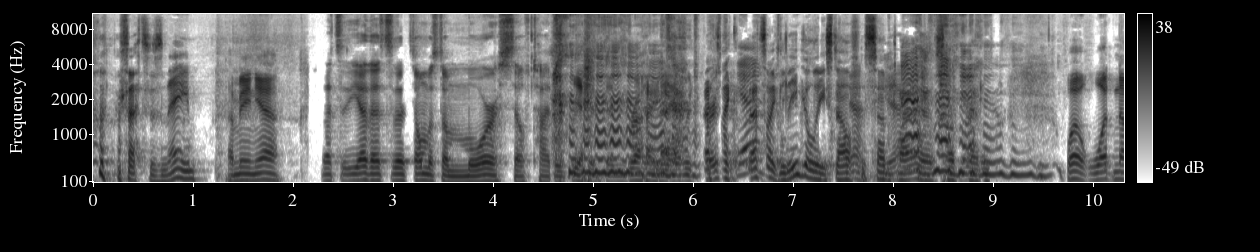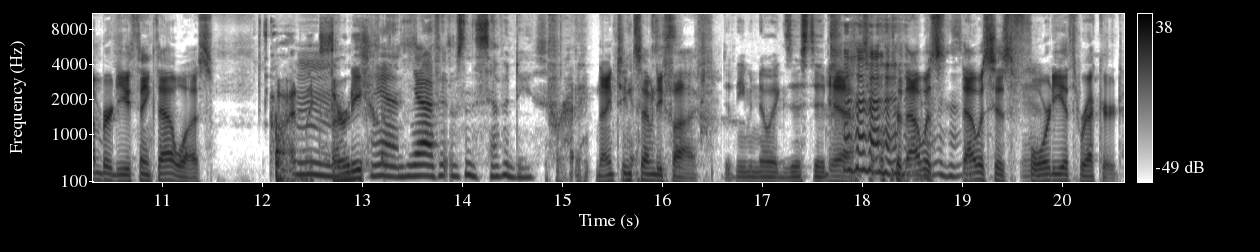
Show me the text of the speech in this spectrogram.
that's his name. I mean, yeah. that's yeah that's that's almost a more self-titled Yeah, than right. the average That's like Yeah. that's like legally self Yeah, subtitled. yeah. subtitled. Well, what number do you think that was? Oh, I'd like Hmm, thirty. Man, yeah, if it was in the 70s. right. 1975. Didn't even know it existed. Yeah. So that was that was his Yeah. 40th record.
